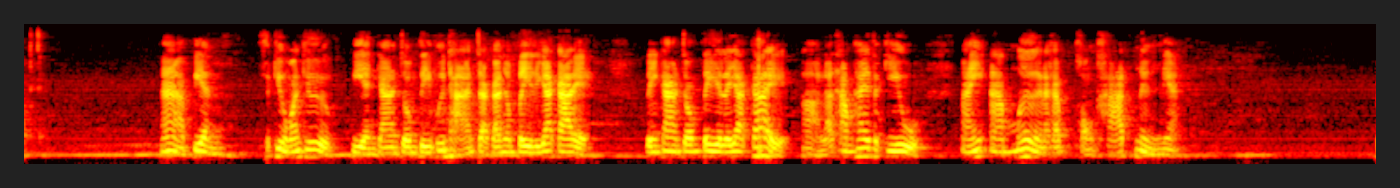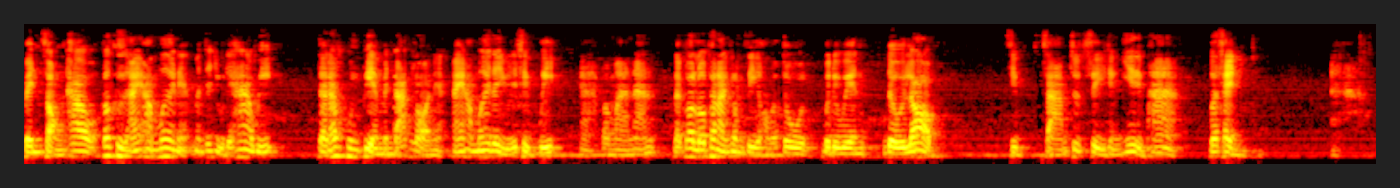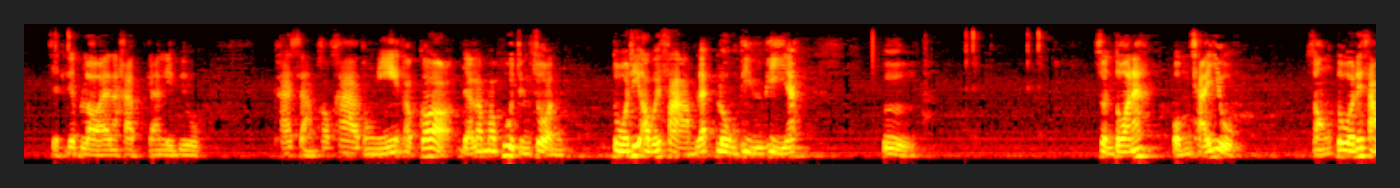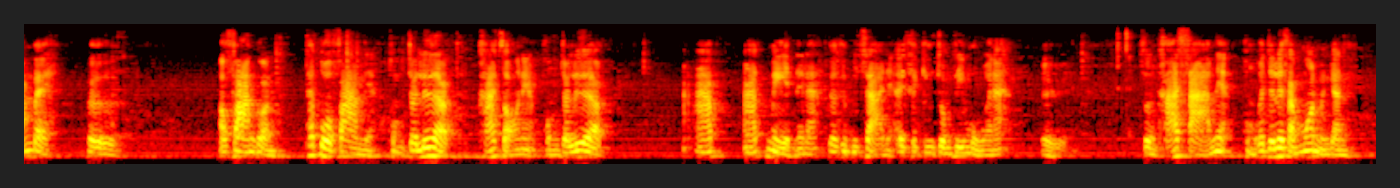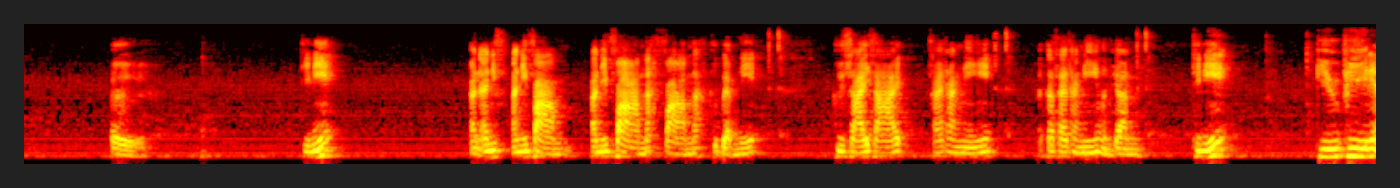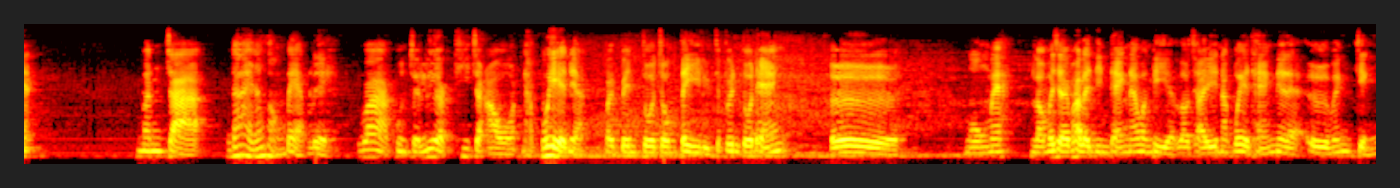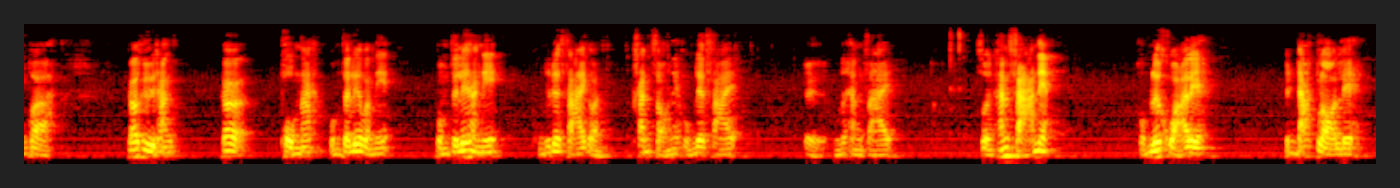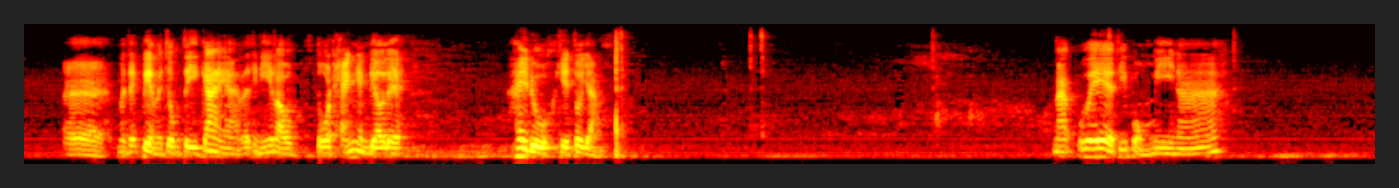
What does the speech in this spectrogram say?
อ่า เปลี่ยนสกิลมันคือเปลี่ยนการโจมตีพื้นฐานจากการโจมตีระยะไกล เป็นการโจมตีระยะใกล้ อ่า แล้วทำให้สกิล ไออาร์เมอร์นะครับของคลาสหนึ่งเนี่ย เป็นสองเท่าก็คือไออาร์เมอร์เนี่ยมันจะอยู่ได้ห้าวิแต่ถ้าคุณเปลี่ยนเป็นดาร์กหลอดเนี่ยไออาร์เมอร์จะอยู่ได้สิบวิอ่าประมาณนั้น แล้วก็ลดพลังโจมตีของประตูบริเวณโดยรอบสิบสามจุดสี่ถึงยี่สิบห้าเปอร์เซ็นต์เสร็จเรียบร้อยนะครับ การรีวิวคลาสสามคร่าวๆตรงนี้ แล้วก็เดี๋ยวเรามาพูดถึงส่วนตัวที่เอาไว้ฟาร์มและลง PVP นะเออส่วนตัวนะ ผมใช้อยู่ สองตัวได้ซ้ำไป เออ เอาฟาร์มก่อน ถ้าตัวฟาร์มเนี่ย ผมจะเลือกคลาสสองเนี่ย ผมจะเลือกอาร์ตอาร์ตเมดเนี่ยนะ ก็คือพิซซ่าเนี่ย ไอสกิลโจมตีหมูนะ เออ ส่วนคลาสสามเนี่ย ผมก็จะเลือกซัมมอนเหมือนกัน เออ ทีนี้ อันอันนี้ อันนี้ฟาร์ม อันนี้ฟาร์มนะ ฟาร์มนะ คือแบบนี้ คือซ้ายซ้ายซ้ายทางนี้ แล้วก็ซ้ายทางนี้เหมือนกัน ทีนี้ PVP เนี่ย มันจะ ได้ทั้งสองแบบเลย ว่าคุณจะเลือกที่จะเอานักเวทเนี่ย ไปเป็นตัวโจมตีหรือจะเป็นตัวแทงเอองงไหมเราไม่ใช้พาราดินแทงนะบางทีเราใช้นักเวทแทงเนี่ยแหละเออแม่งเจ๋งกว่า ก็คือทางก็ผมนะ ผมจะเลือกแบบนี้ ผมจะเลือกทางนี้ ผมจะเลือกซ้ายก่อน ขั้นสองเนี่ยผมเลือกซ้าย เออผมเลือกทางซ้าย ส่วนขั้นสามเนี่ย ผมเลือกขวาเลย เป็นดักหลอดเลย เออ มันจะเปลี่ยนเป็นโจมตีใกล้ไงแล้วทีนี้เราตัวแทงอย่างเดียวเลย ให้ดูเคสตัวอย่าง นักเวทที่ผมมีนะ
